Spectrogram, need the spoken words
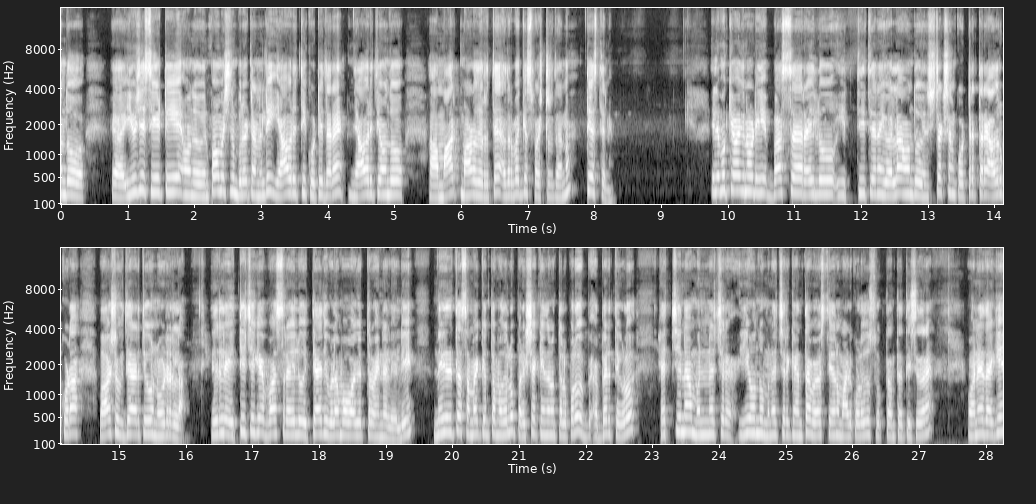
ಒಂದು ಯು ಜಿ ಸಿ ಟಿ ಒಂದು ಇನ್ಫಾರ್ಮೇಷನ್ ಬುಲೆಟನಲ್ಲಿ ಯಾವ ರೀತಿ ಕೊಟ್ಟಿದ್ದಾರೆ, ಯಾವ ರೀತಿಯ ಒಂದು ಮಾರ್ಕ್ ಮಾಡೋದಿರುತ್ತೆ, ಅದ್ರ ಬಗ್ಗೆ ಸ್ಪಷ್ಟತೆಯನ್ನು ತಿಳಿಸ್ತೇನೆ. ಇಲ್ಲಿ ಮುಖ್ಯವಾಗಿ ನೋಡಿ, ಬಸ್, ರೈಲು, ಇತ್ತೀಚಿನ ಇವೆಲ್ಲ ಒಂದು ಇನ್ಸ್ಟ್ರಕ್ಷನ್ ಕೊಟ್ಟಿರ್ತಾರೆ, ಆದರೂ ಕೂಡ ಬಹಳಷ್ಟು ವಿದ್ಯಾರ್ಥಿಗಳು ನೋಡಿರಲ್ಲ. ಇದರಲ್ಲಿ ಇತ್ತೀಚೆಗೆ ಬಸ್, ರೈಲು ಇತ್ಯಾದಿ ವಿಳಂಬವಾಗುತ್ತಿರುವ ಹಿನ್ನೆಲೆಯಲ್ಲಿ. ನಿಗದಿತ ಸಮಯಕ್ಕಿಂತ ಮೊದಲು ಪರೀಕ್ಷಾ ಕೇಂದ್ರವನ್ನು ತಲುಪಲು ಅಭ್ಯರ್ಥಿಗಳು ಹೆಚ್ಚಿನ ಮುನ್ನೆಚ್ಚರ, ಈ ಒಂದು ಮುನ್ನೆಚ್ಚರಿಕೆ ಅಂತ ವ್ಯವಸ್ಥೆಯನ್ನು ಮಾಡಿಕೊಳ್ಳೋದು ಸೂಕ್ತ ಅಂತ ತಿಳಿಸಿದ್ದಾರೆ. ಕೊನೆಯದಾಗಿ,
